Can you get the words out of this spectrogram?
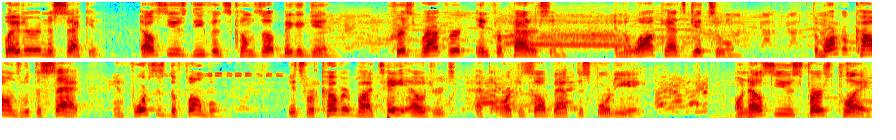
Later in the second, LCU's defense comes up big again. Chris Bradford in for Patterson, and the Wildcats get to him. DeMarco Collins with the sack and forces the fumble. It's recovered by Tay Eldridge at the Arkansas Baptist 48. On LCU's first play,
